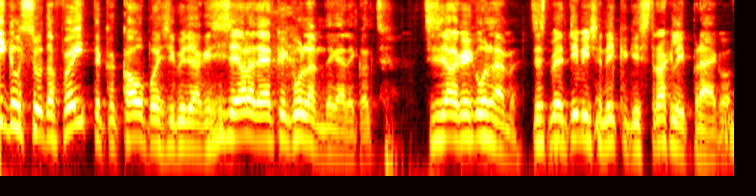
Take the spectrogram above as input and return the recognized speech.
Eagles suudab võita ka Cowboysi kuidagi, siis ei ole tegelikult kõige hullem tegelikult. siis ei ole kõige hullem, sest meie division ikkagi struggle ib praegu.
